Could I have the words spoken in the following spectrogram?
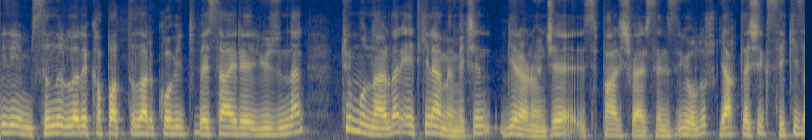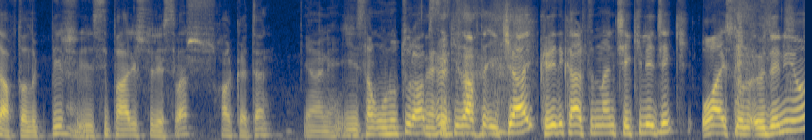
bileyim sınırları kapattılar Covid vesaire yüzünden. Tüm bunlardan etkilenmemek için bir an önce sipariş verseniz iyi olur. Yaklaşık 8 haftalık bir e, sipariş süresi var. Hakikaten yani insan unutur abi 8 hafta 2 ay kredi kartından çekilecek. O ay sonu ödeniyor.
